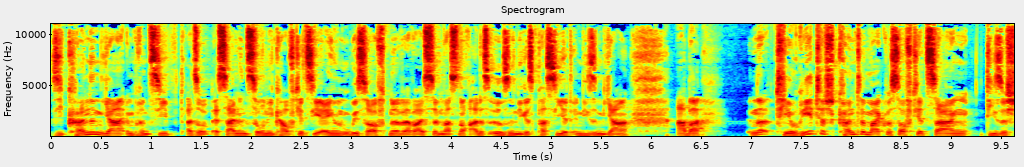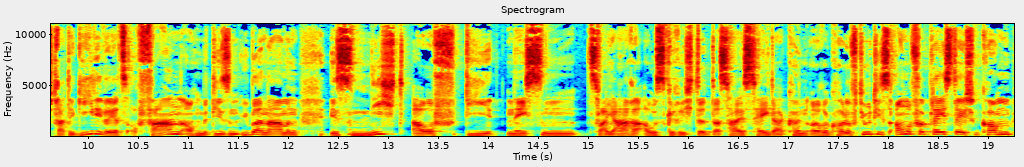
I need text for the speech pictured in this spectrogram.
Sie können ja im Prinzip, also es sei denn, Sony kauft jetzt EA und Ubisoft, ne, wer weiß denn, was noch alles Irrsinniges passiert in diesem Jahr. Aber ne, theoretisch könnte Microsoft jetzt sagen, diese Strategie, die wir jetzt auch fahren, auch mit diesen Übernahmen, ist nicht auf die nächsten zwei Jahre ausgerichtet. Das heißt, hey, da können eure Call of Duties auch noch für PlayStation kommen,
